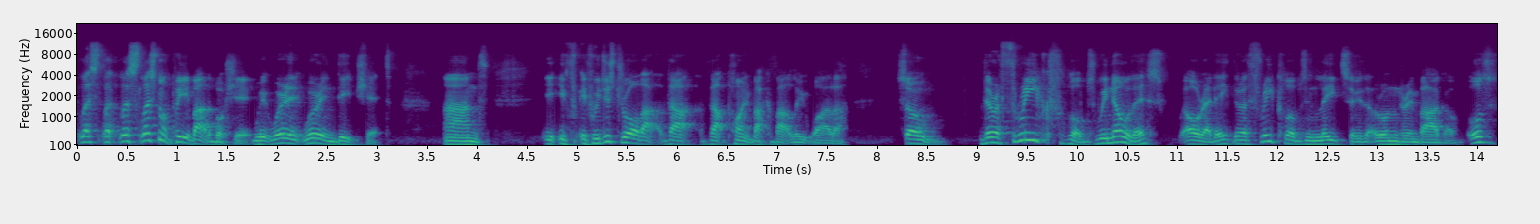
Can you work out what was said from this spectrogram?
let's let, let's let's not beat about the bush here. We, we're in we're in deep shit, and if if we just draw that that that point back about Leutwiler, so there are three clubs. We know this already. There are three clubs in League Two that are under embargo: us,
